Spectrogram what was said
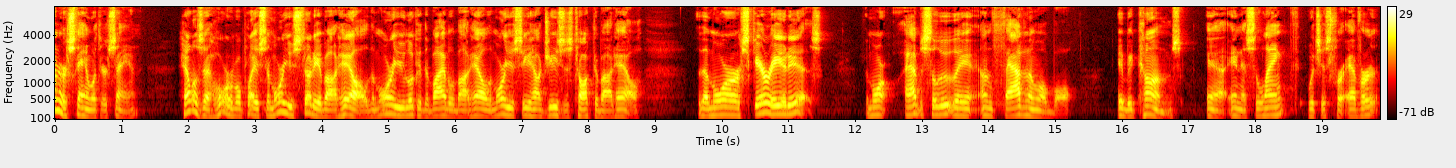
understand what they're saying. Hell is a horrible place. The more you study about hell, the more you look at the Bible about hell, the more you see how Jesus talked about hell, the more scary it is, the more absolutely unfathomable it becomes uh, in its length, which is forever.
